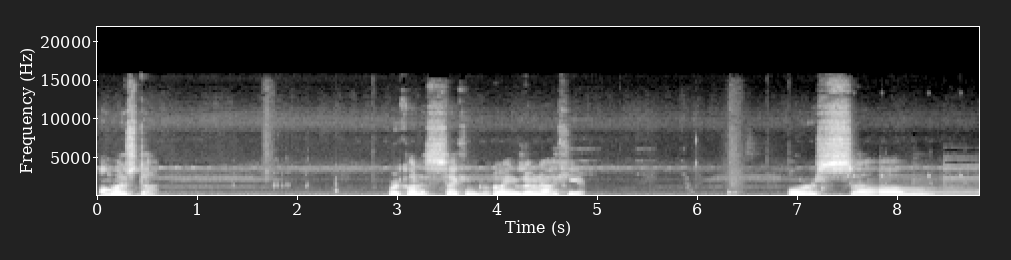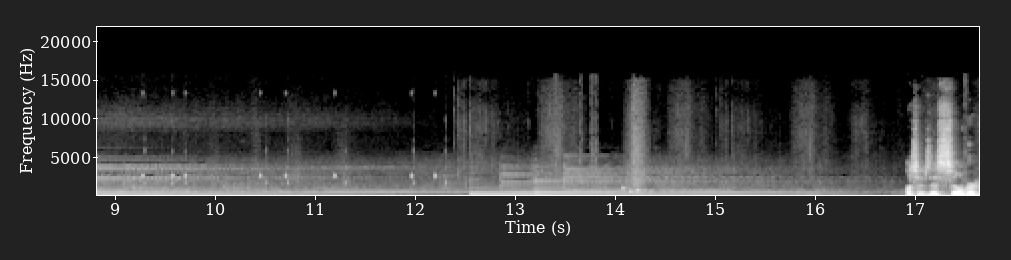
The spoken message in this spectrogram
almost done. Work on a second growing zone out here. for some. Also, is this silver?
